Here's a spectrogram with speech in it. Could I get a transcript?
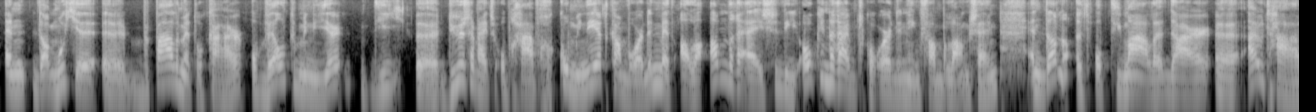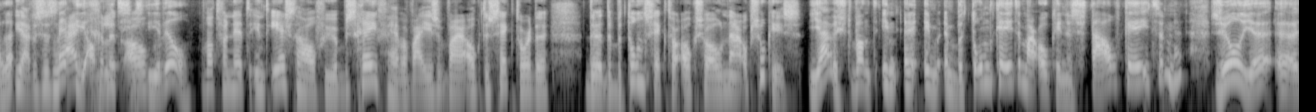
En dan moet je eh, bepalen met elkaar op welke manier die eh, duurzaamheidsopgave gecombineerd kan worden met alle andere eisen die ook in de ruimtelijke ordening van belang zijn. En dan het optimale daar eh, uithalen Ja, dus het met die eigenlijk ambities ook die je wil. wat we net in het eerste half uur beschreven hebben, waar, je, waar ook de sector, de, de, de betonsector, ook zo naar op zoek is. Juist, want in, eh, in een betonketen, maar ook in een staalketen, zul je eh,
